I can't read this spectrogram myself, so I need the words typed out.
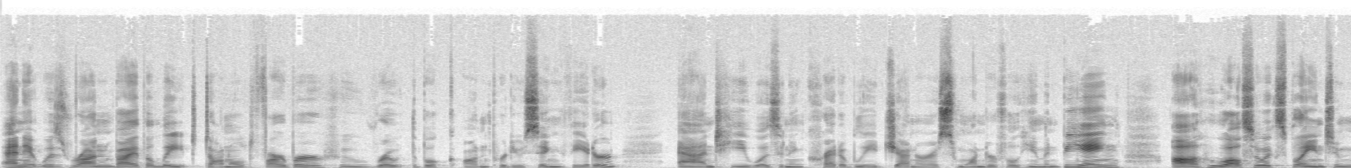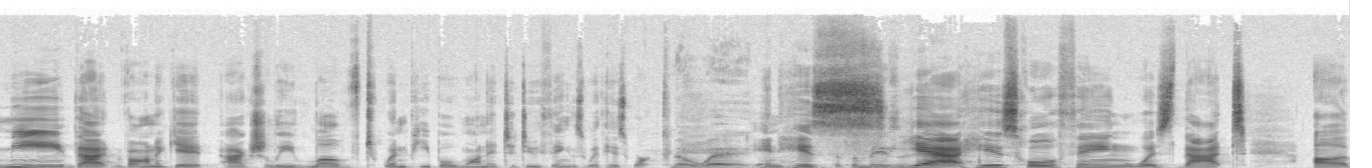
and it was run by the late Donald Farber, who wrote the book on producing theater. And he was an incredibly generous, wonderful human being uh, who also explained to me that Vonnegut actually loved when people wanted to do things with his work No way. in his That's amazing. yeah his whole thing was that uh,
